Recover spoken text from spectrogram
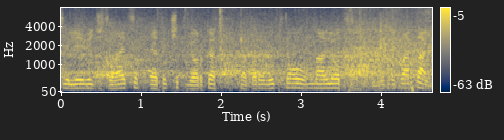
Васильевич, Зайцев. Это четверка, которая выкинул на лед Дмитрий Кварталь.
